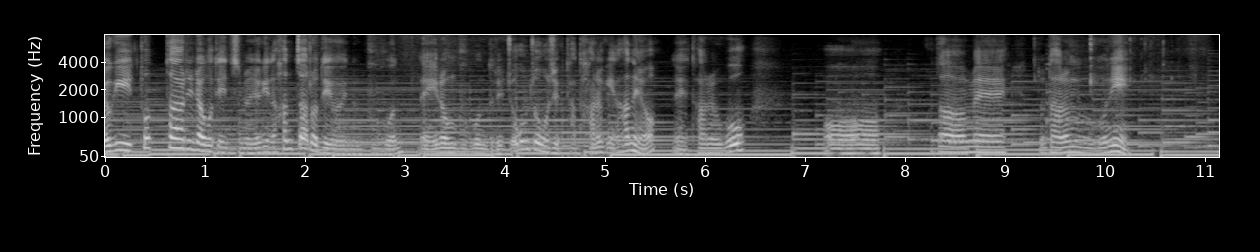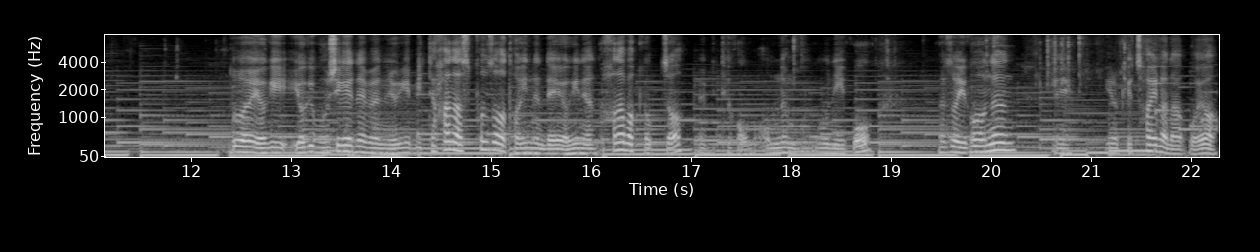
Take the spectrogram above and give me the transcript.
여기 토탈이라고 되어 있지만 여기는 한자로 되어 있는 부분. 네, 이런 부분들이 조금 조금씩 다 다르긴 하네요. 네 다르고 어 그 다음에 또 다른 부분이 또 여기 여기 보시게 되면 여기 밑에 하나 스폰서가 더 있는데 여기는 하나밖에 없죠 여기 밑에가 없- 없는 부분이고 그래서 이거는 네, 이렇게 차이가 나고요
